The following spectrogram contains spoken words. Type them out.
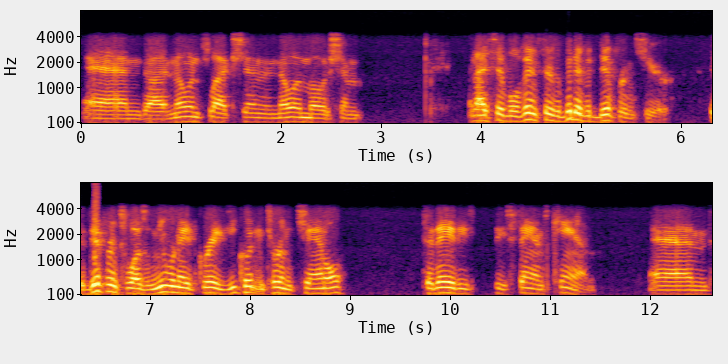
and uh, no inflection and no emotion. And I said, well, Vince, there's a bit of a difference here. The difference was when you were in eighth grade, you couldn't turn the channel. Today, these these fans can, and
